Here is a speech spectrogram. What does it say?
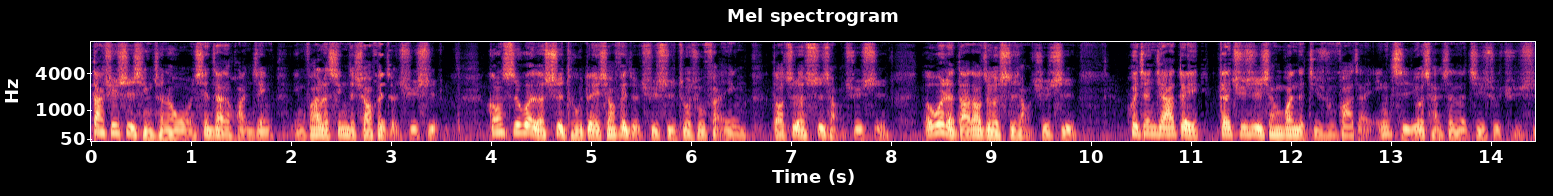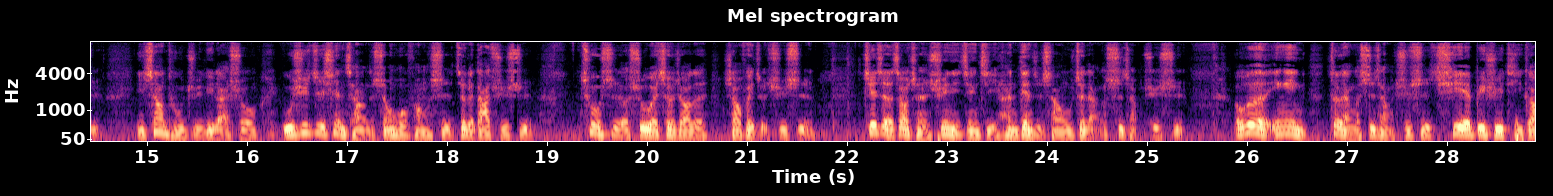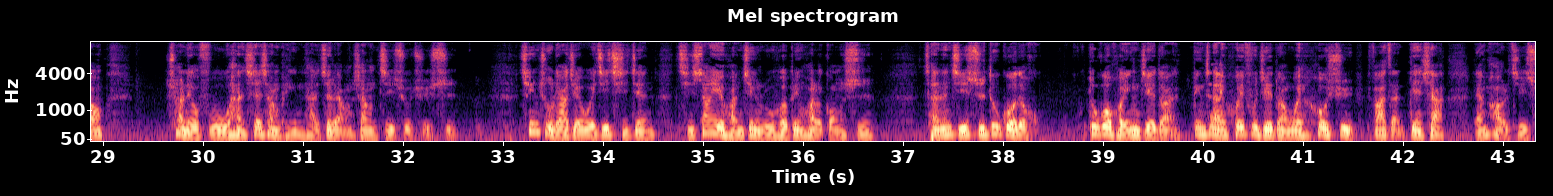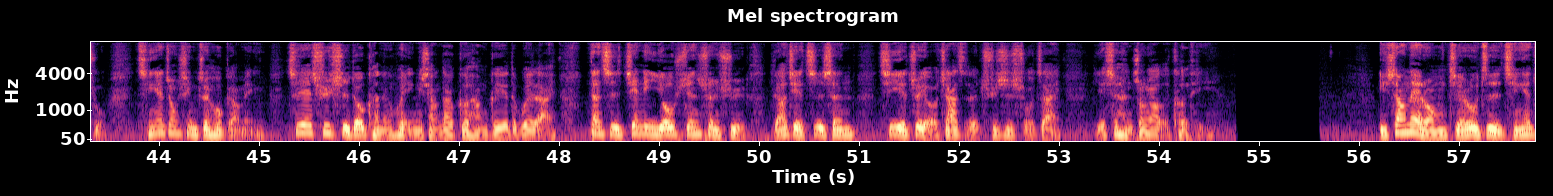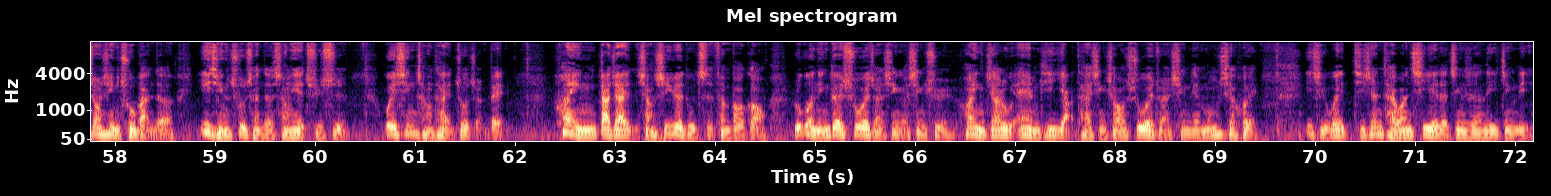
大趋势形成了我们现在的环境，引发了新的消费者趋势。公司为了试图对消费者趋势做出反应，导致了市场趋势。而为了达到这个市场趋势，会增加对该趋势相关的技术发展，因此又产生了技术趋势。以上图举例来说，无需至现场的生活方式这个大趋势，促使了数位社交的消费者趋势，接着造成虚拟经济和电子商务这两个市场趋势。而为了因应这两个市场趋势，企业必须提高串流服务和线上平台这两项技术趋势。清楚了解危机期间其商业环境如何变化的公司，才能及时度过的。度过回应阶段，并在恢复阶段为后续发展奠下良好的基础。企业重信最后表明，这些趋势都可能会影响到各行各业的未来，但是建立优先顺序，了解自身企业最有价值的趋势所在，也是很重要的课题。以上内容节录自勤业众信出版的《疫情促成的商业趋势》，为新常态做准备。欢迎大家详细阅读此份报告。如果您对数位转型有兴趣，欢迎加入 AMT 亚太行销数位转型联盟协会，一起为提升台湾企业的竞争力尽力。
